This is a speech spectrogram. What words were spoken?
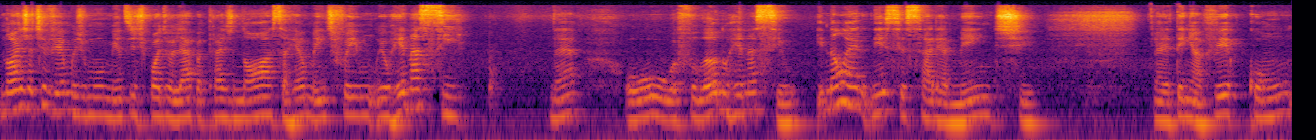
nós já tivemos momentos, a gente pode olhar para trás, nossa, realmente foi um, eu renasci, né? Ou a fulano renasceu. E não é necessariamente é, tem a ver com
